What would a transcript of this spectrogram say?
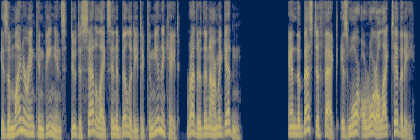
is a minor inconvenience due to satellites' inability to communicate, rather than Armageddon. And the best effect is more auroral activity.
